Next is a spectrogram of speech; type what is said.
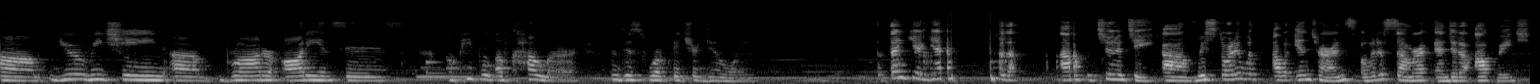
um, you're reaching um, broader audiences of people of color through this work that you're doing? Thank you again for the opportunity. Um, we started with our interns over the summer and did an outreach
